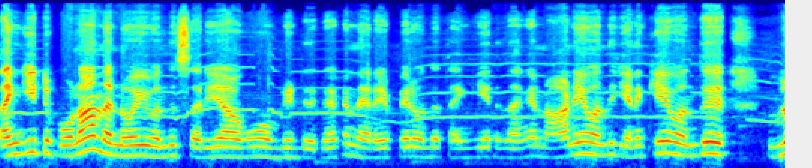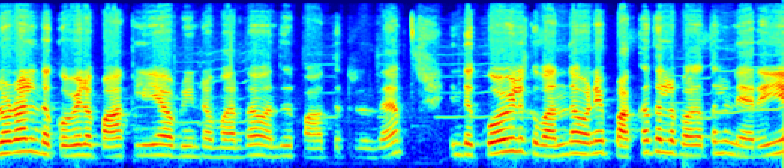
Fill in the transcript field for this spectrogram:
தங்கிட்டு போனால் அந்த நோய் வந்து சரியாகும் அப்படின்றதுக்காக நிறைய பேர் வந்து தங்கியிருந்தாங்க. நானே வந்து எனக்கே வந்து இவ்வளோ நாள் இந்த கோவிலை பார்க்கலையே அப்படின்ற மாதிரி தான் வந்து பார்த்துட்டு இருந்தேன். இந்த கோவிலுக்கு வந்தவொடனே பக்கத்தில் பக்கத்தில் நிறைய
